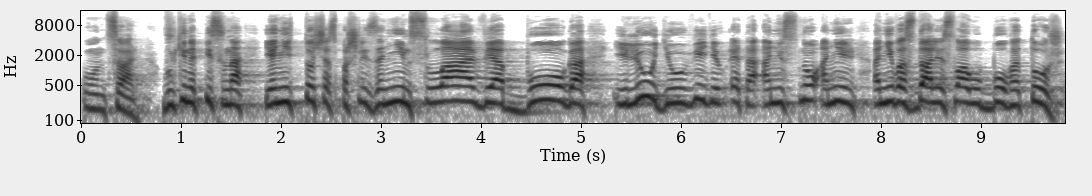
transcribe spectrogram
Он царь. В Луки написано, и они тотчас пошли за ним, славя Бога. И люди, увидев это, они, сно, они, они воздали славу Бога тоже.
